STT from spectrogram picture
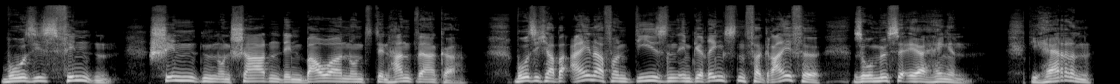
wo sie's finden, schinden und schaden den Bauern und den Handwerker. Wo sich aber einer von diesen im geringsten vergreife, so müsse er hängen. Die Herren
